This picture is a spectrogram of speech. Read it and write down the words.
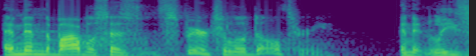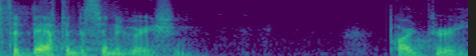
And then the Bible says spiritual adultery, and it leads to death and disintegration. Part three.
